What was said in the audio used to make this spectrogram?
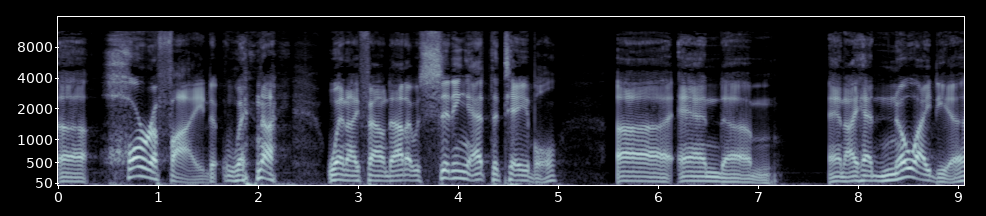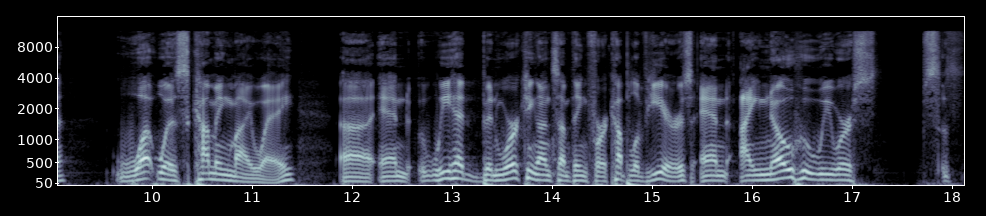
uh, horrified when I when I found out. I was sitting at the table, uh, and um, and I had no idea what was coming my way. Uh, and we had been working on something for a couple of years, and I know who we were s- s-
